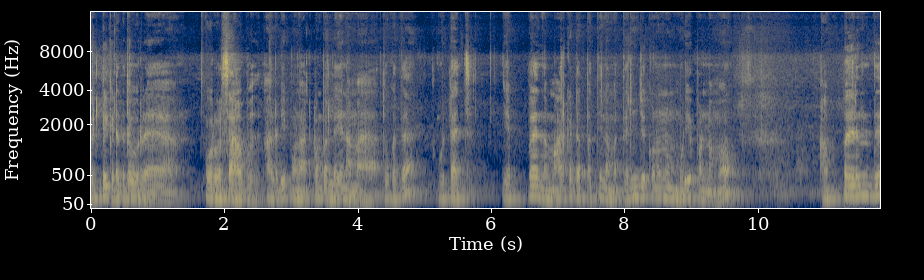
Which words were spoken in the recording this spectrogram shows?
விட்டு கிட்டத்தட்ட ஒரு ஒரு வருஷம் ஆக போகுது ஆல்ரெடி போன அக்டோபர்லேயே நம்ம தூக்கத்தை விட்டாச்சு. எப்போ இந்த மார்க்கெட்டை பற்றி நம்ம தெரிஞ்சுக்கணும்னு முடிவு பண்ணோமோ அப்போ இருந்து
